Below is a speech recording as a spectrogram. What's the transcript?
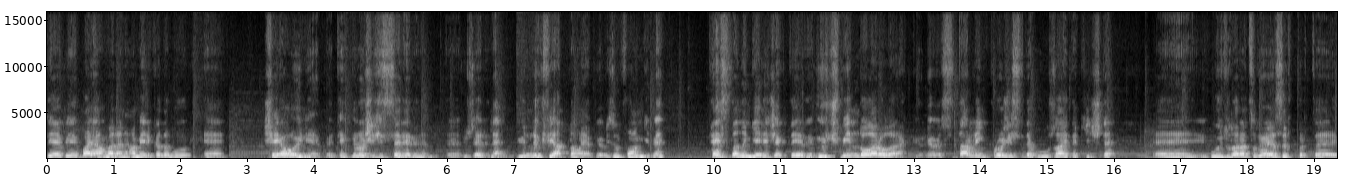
diye bir bayan var hani Amerika'da bu e, şeye oynuyor teknoloji hisselerinin e, üzerine günlük fiyatlama yapıyor bizim fon gibi. Tesla'nın gelecek değerini 3000 dolar olarak görüyor. Starlink projesi de bu uzaydaki işte e, uydular atılıyor ya zırt pırt e,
